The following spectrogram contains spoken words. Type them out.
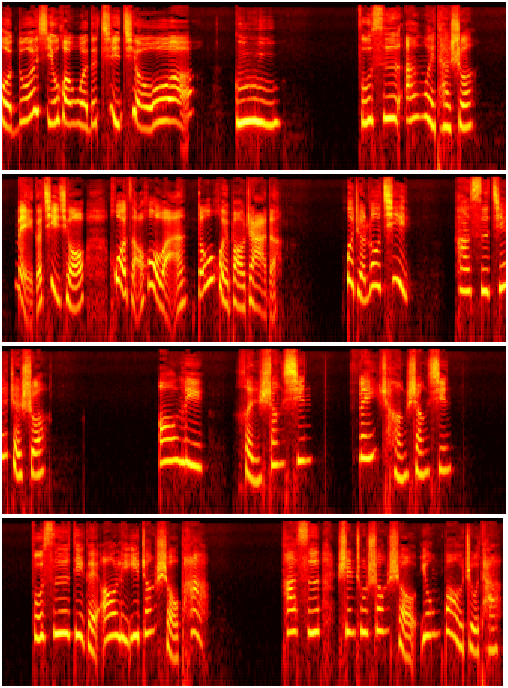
我多喜欢我的气球啊！咕！福斯安慰他说：“每个气球或早或晚都会爆炸的，或者漏气。”哈斯接着说。奥利很伤心，非常伤心。福斯递给奥利一张手帕。哈斯伸出双手拥抱住他，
